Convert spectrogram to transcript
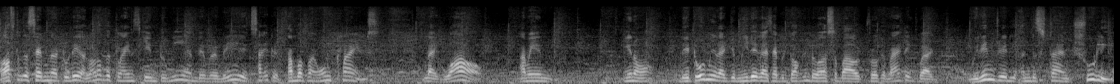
After the seminar today, a lot of the clients came to me and they were very excited. Some of my own clients, like, wow. I mean, you know, they told me that your media guys have been talking to us about programmatic, but we didn't really understand truly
